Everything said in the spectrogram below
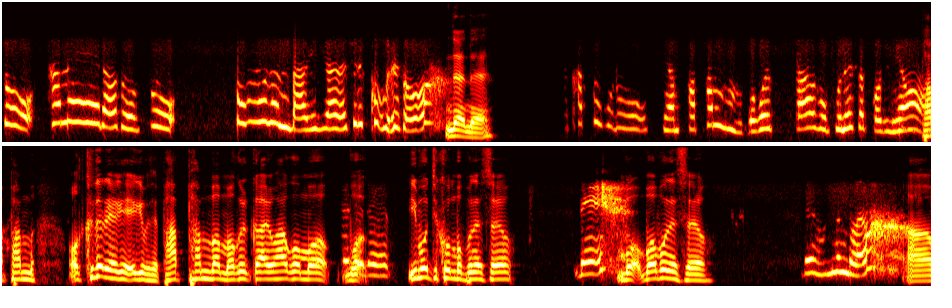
또 사내라서 또 소문은 나기가 싫고 그래서 네네. 카톡으로 그냥 밥 한 번 먹을까 하고 보냈었거든요. 밥 한 번 어 그대로 얘기 얘기해 보세요. 밥 한 번 먹을까요? 하고 뭐 뭐 네네네. 이모티콘 뭐 보냈어요? 네. 뭐 뭐 보냈어요? 네, 웃는 거요. 아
